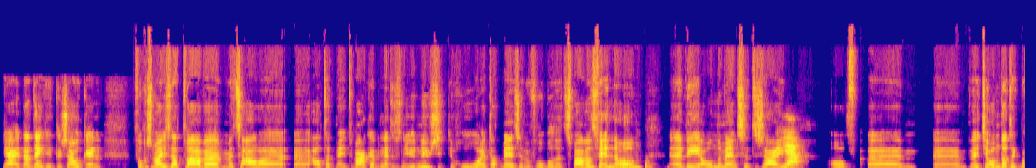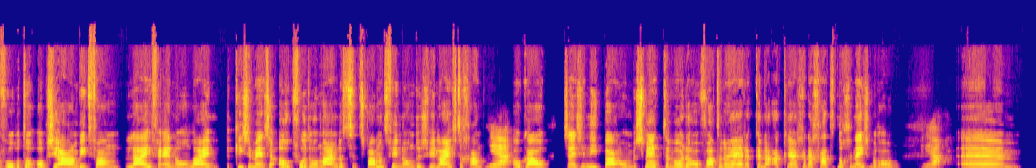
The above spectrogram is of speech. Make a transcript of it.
Ja, dat denk ik dus ook. En volgens mij is dat waar we met z'n allen uh, altijd mee te maken hebben. Net als nu je nu hoort, dat mensen bijvoorbeeld het spannend vinden om uh, weer onder mensen te zijn. Ja. Of, uh, weet je, omdat ik bijvoorbeeld de optie aanbied van live en online, kiezen mensen ook voor het online omdat ze het spannend vinden om dus weer live te gaan. Ja. Ook al zijn ze niet bang om besmet te worden of wat dan ook, daar gaat het nog geen eens meer om. Ja. Um,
